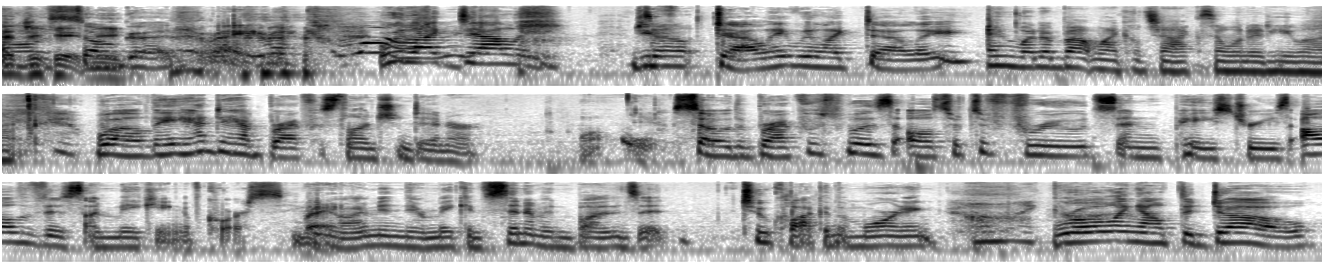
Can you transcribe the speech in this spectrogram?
Educate oh, so me. good. Right, right. Come on. We like deli. You- Del- deli. We like deli. And what about Michael Jackson? What did he want? Well, they had to have breakfast, lunch, and dinner. So the breakfast was all sorts of fruits and pastries. All of this I'm making, of course. Right. You know, I'm in there making cinnamon buns at two o'clock in the morning, Oh my God. rolling out the dough.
